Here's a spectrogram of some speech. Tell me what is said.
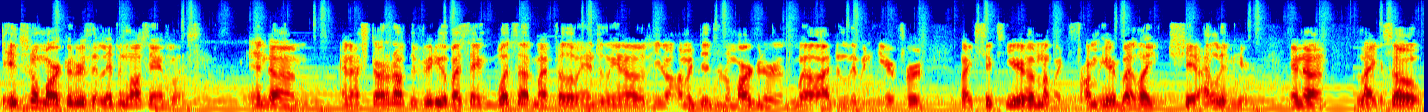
digital marketers that live in Los Angeles. And um and I started off the video by saying, "What's up, my fellow Angelenos? You know, I'm a digital marketer as well. I've been living here for like six years. I'm not like from here, but like shit, I live here." And um, like so,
